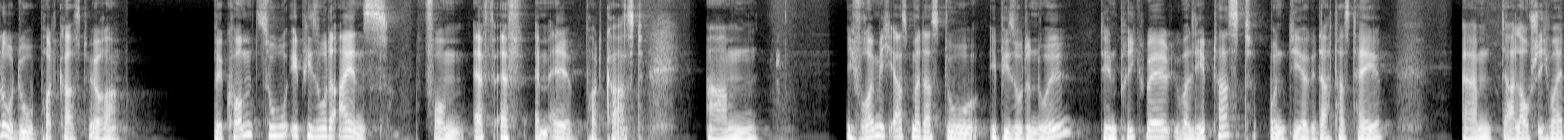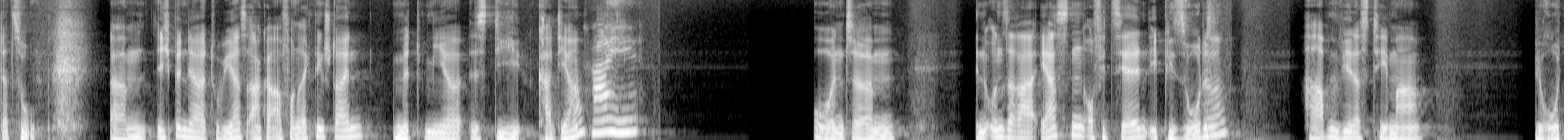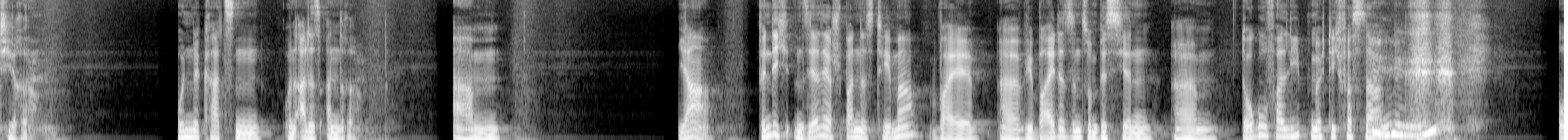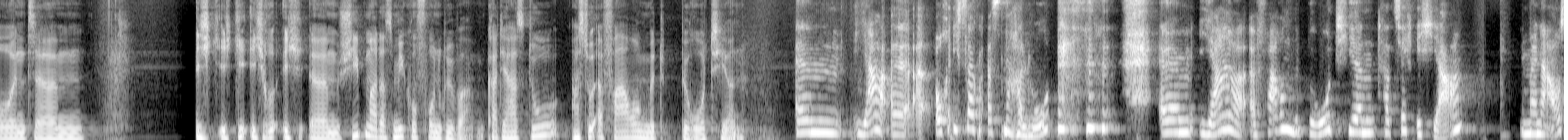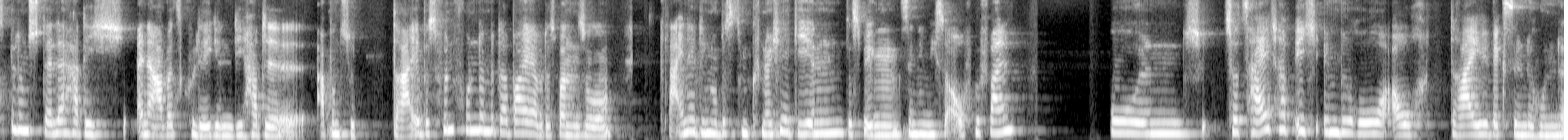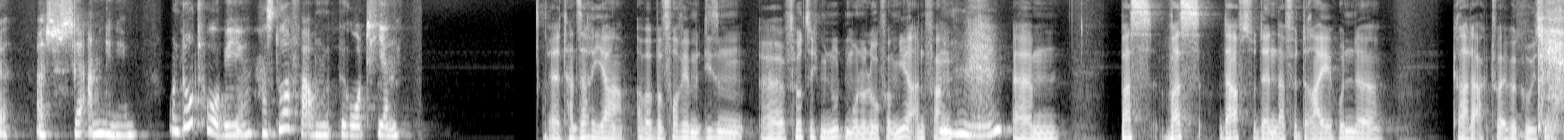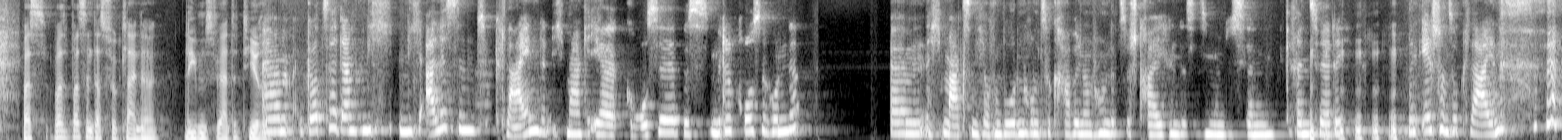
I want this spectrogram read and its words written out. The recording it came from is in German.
Hallo, du Podcast-Hörer. Willkommen zu Episode 1 vom FFML Podcast. Ähm, ich freue mich erstmal, dass du Episode 0, den Prequel, überlebt hast und dir gedacht hast, hey, ähm, da lausche ich weiter zu. Ähm, ich bin der Tobias, aka von Recklinstein. Mit mir ist die Katja. Hi. Und ähm, in unserer ersten offiziellen Episode haben wir das Thema Bürotiere. Hunde, Katzen und alles andere. Ähm, ja, finde ich ein sehr, sehr spannendes Thema, weil äh, wir beide sind so ein bisschen ähm, Dogo verliebt, möchte ich fast sagen. Mhm. Und ähm, ich, ich, ich, ich ähm, schieb mal das Mikrofon rüber. Katja, hast du, hast du Erfahrung mit Bürotieren? Ähm, ja, äh, auch ich sage erstmal Hallo. Ähm, ja, Erfahrung mit Bürotieren tatsächlich ja. In meiner Ausbildungsstelle hatte ich eine Arbeitskollegin, die hatte ab und zu drei bis fünf Hunde mit dabei, aber das waren so kleine, die nur bis zum Knöchel gehen. Deswegen sind die nicht so aufgefallen. Und zurzeit habe ich im Büro auch drei wechselnde Hunde. Also sehr angenehm. Und du, Tobi, hast du Erfahrung mit Bürotieren? Äh, Tatsache ja, aber bevor wir mit diesem äh, 40-Minuten-Monolog von mir anfangen, mhm. ähm, was, was darfst du denn da für drei Hunde gerade aktuell begrüßen? Was, was, was sind das für kleine, liebenswerte Tiere? Ähm, Gott sei Dank nicht, nicht alle sind klein, denn ich mag eher große bis mittelgroße Hunde. Ähm, ich mag es nicht, auf dem Boden rumzukrabbeln und Hunde zu streicheln. Das ist mir ein bisschen grenzwertig. Bin eh schon so klein.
